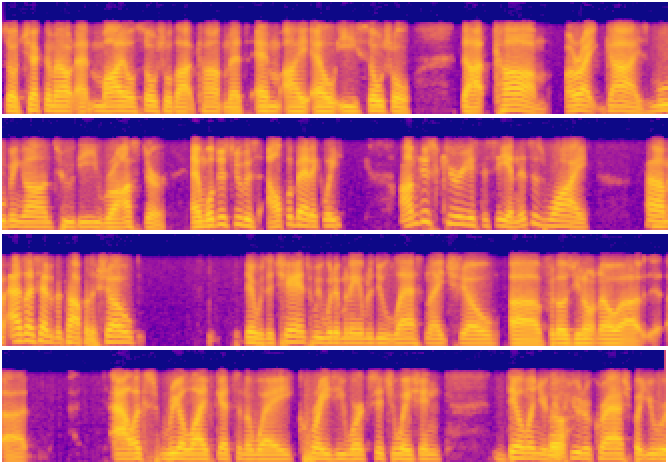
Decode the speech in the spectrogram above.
So check them out at milesocial.com. That's M I L E social.com. All right, guys, moving on to the roster. And we'll just do this alphabetically. I'm just curious to see, and this is why, um, as I said at the top of the show, there was a chance we would have been able to do last night's show. Uh, for those you don't know, uh, uh, Alex, real life gets in the way, crazy work situation. Dylan, your no. computer crashed, but you were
